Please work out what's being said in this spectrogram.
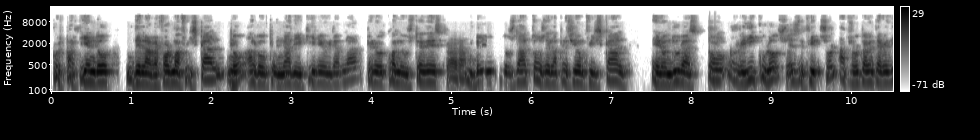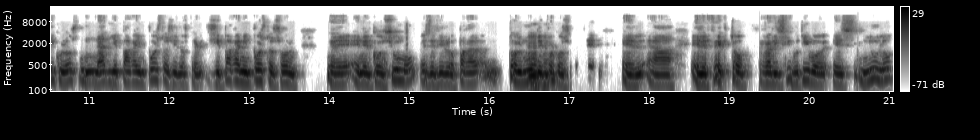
pues partiendo de la reforma fiscal, ¿no? Algo que nadie quiere oír hablar, pero cuando ustedes ven los datos de la presión fiscal en Honduras son ridículos, es decir, son absolutamente ridículos. Nadie paga impuestos y los que si pagan impuestos son eh, en el consumo, es decir, lo paga todo el mundo y por consiguiente el, ah, el, efecto redistributivo es nulo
